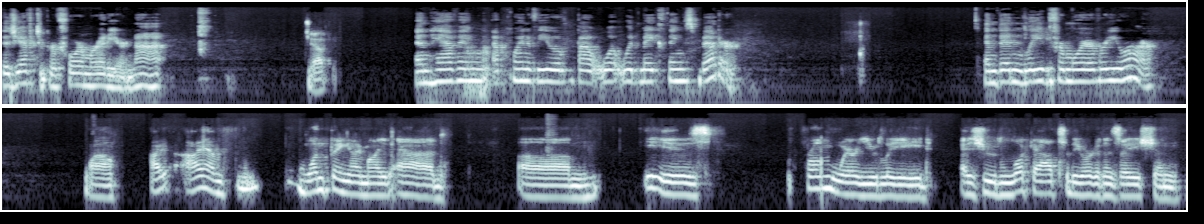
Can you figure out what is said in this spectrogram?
because you have to perform ready or not. Yep. And having a point of view about what would make things better and then lead from wherever you are. Wow. I, I have one thing I might add um, is from where you lead, as you look out to the organization,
